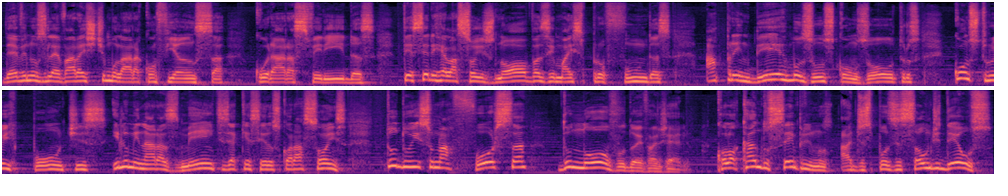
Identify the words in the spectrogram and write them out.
deve nos levar a estimular a confiança, curar as feridas, tecer relações novas e mais profundas, aprendermos uns com os outros, construir pontes, iluminar as mentes e aquecer os corações. Tudo isso na força do novo do Evangelho, colocando sempre à disposição de Deus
